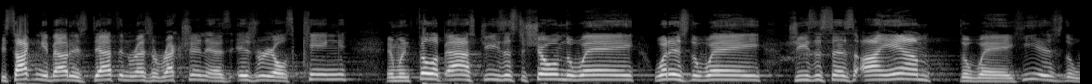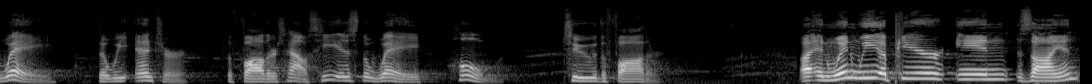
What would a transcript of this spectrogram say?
He's talking about his death and resurrection as Israel's king. And when Philip asked Jesus to show him the way, what is the way? Jesus says, I am the way. He is the way that we enter the Father's house. He is the way home to the Father. Uh, and when we appear in Zion,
